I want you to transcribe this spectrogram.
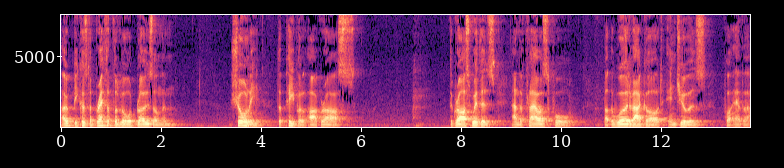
oh, because the breath of the Lord blows on them. Surely the people are grass. The grass withers, and the flowers fall, but the word of our God endures forever.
